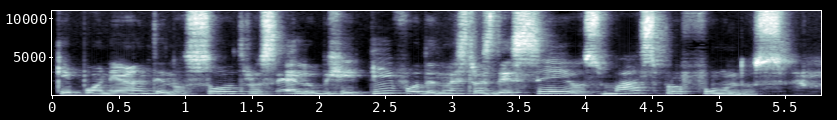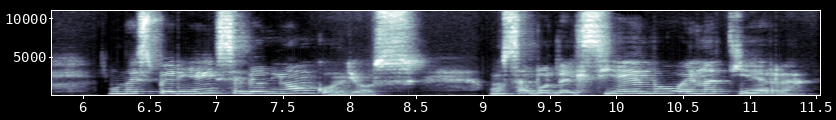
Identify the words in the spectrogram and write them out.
que pone ante nosotros el objetivo de nuestros deseos más profundos, una experiencia de unión con Dios, un sabor del cielo en la tierra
